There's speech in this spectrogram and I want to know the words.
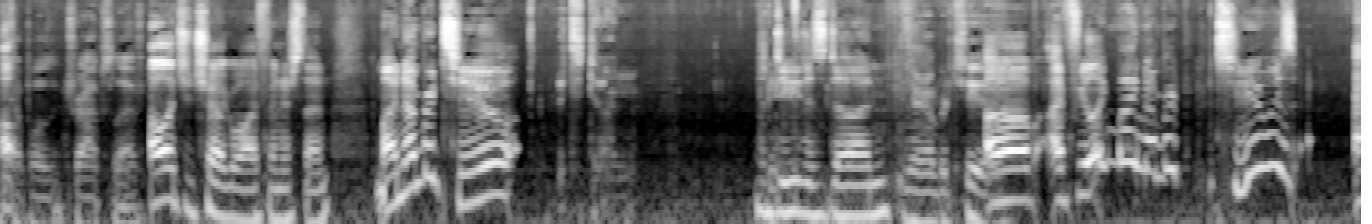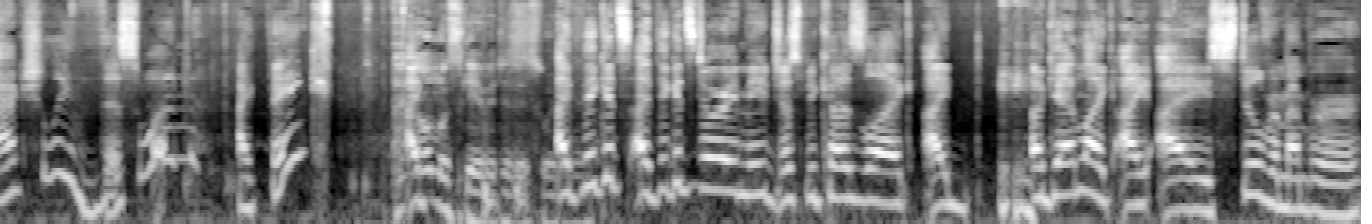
a couple of drops left. I'll let you chug while I finish then. My number two, It's done. The deed is done. Your number two. Um, I feel like my number two is actually this one. I think. I, I- almost gave it to this one. I yeah. think it's I think it's Do Me just because like I again like I I still remember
